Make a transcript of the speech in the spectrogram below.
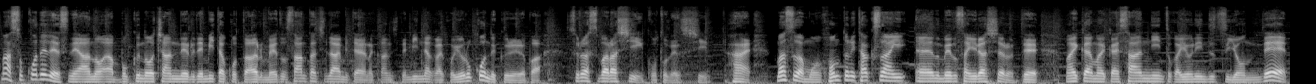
まあ、そこでですね、あの、あ僕のチャンネルで見たことあるメイドさんたちだみたいな感じでみんながこう喜んでくれれば、それは素晴らしいことですし、はい。まずはもう本当にたくさん、えー、メイドさんいらっしゃるんで、毎回毎回3人とか4人ずつ呼んで、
